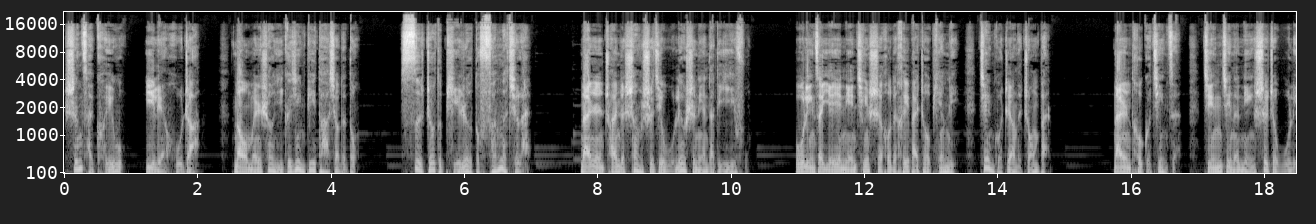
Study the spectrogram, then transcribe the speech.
身材魁梧，一脸胡渣，脑门上一个硬币大小的洞，四周的皮肉都翻了起来。男人穿着上世纪五六十年代的衣服，吴林在爷爷年轻时候的黑白照片里见过这样的装扮。男人透过镜子紧紧的凝视着吴林，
